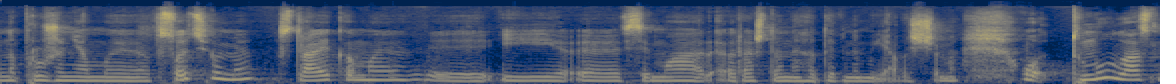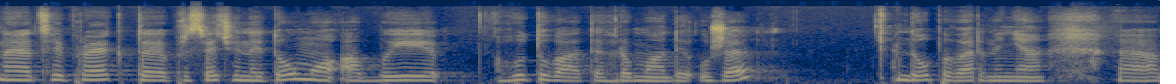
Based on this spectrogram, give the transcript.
напруженнями в соціумі, страйками е, і е, всіма решта негативними явищами. От, тому, власне, цей проект присвячений тому, аби готувати громади уже до повернення е,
